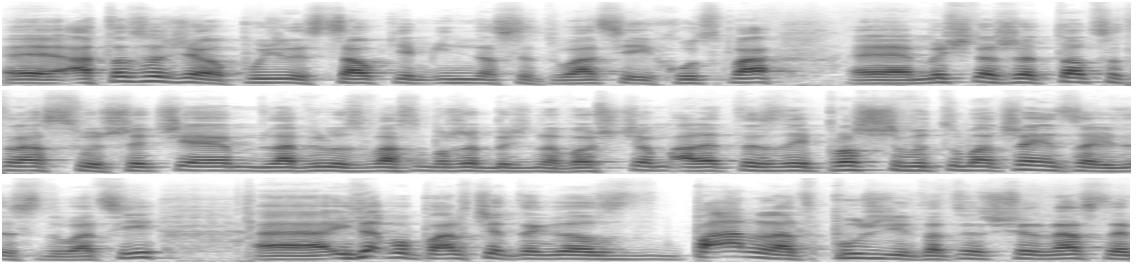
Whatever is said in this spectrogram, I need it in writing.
e, a to, co działo później, jest całkiem inna sytuacja i chucpa. E, myślę, że to, co teraz słyszycie, dla wielu z Was może być nowością, ale to jest najprostsze wytłumaczenie całej tej sytuacji. E, i na poparcie tego parę lat później, w 2017,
